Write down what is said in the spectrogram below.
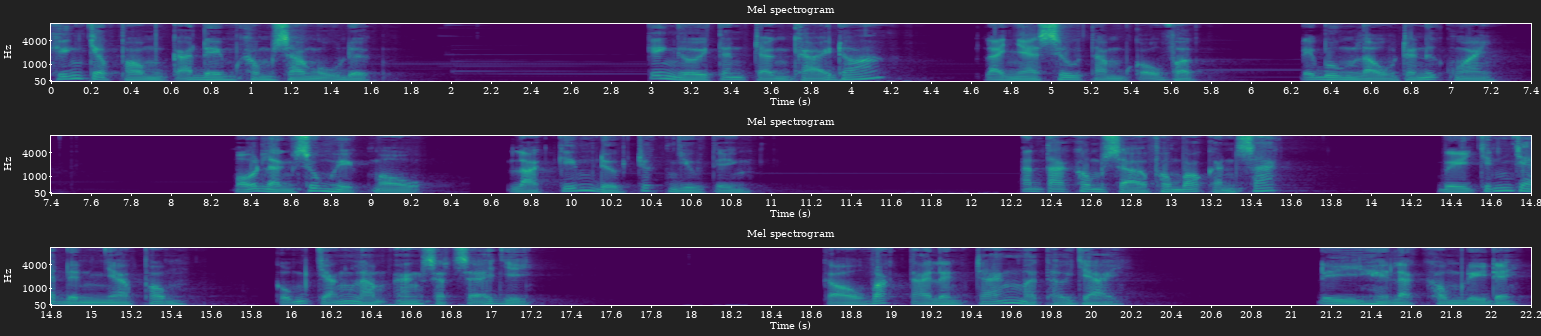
Khiến cho Phong cả đêm không sao ngủ được. Cái người tên Trần Khải đó Là nhà sưu tầm cổ vật Để buôn lậu ra nước ngoài. Mỗi lần xuống huyệt mộ Là kiếm được rất nhiều tiền. Anh ta không sợ Phong báo cảnh sát Vì chính gia đình nhà Phong Cũng chẳng làm ăn sạch sẽ gì. Cậu vắt tay lên trán mà thở dài Đi hay là không đi đây?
